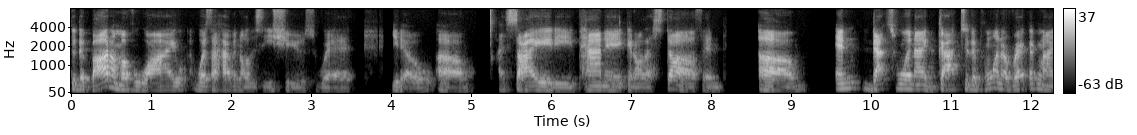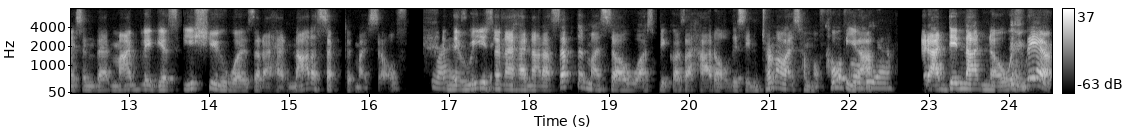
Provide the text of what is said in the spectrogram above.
to the bottom of why was I having all these issues with, you know, um, anxiety, panic, and all that stuff. And um, and that's when I got to the point of recognizing that my biggest issue was that I had not accepted myself. Right. And the reason I had not accepted myself was because I had all this internalized homophobia, homophobia. that I did not know was there.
